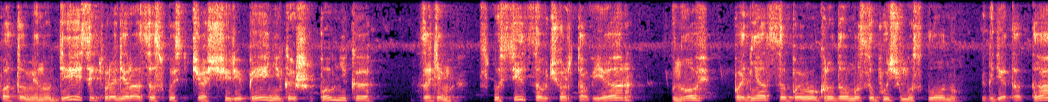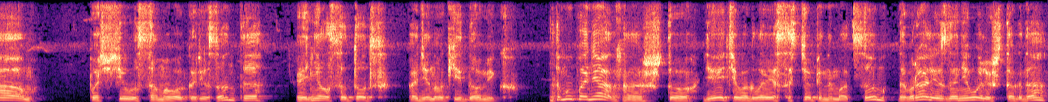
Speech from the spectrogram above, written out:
Потом минут десять продираться сквозь чащи репейника и шиповника. Затем спуститься в чертов яр, вновь подняться по его крутому сыпучему склону. И где-то там, почти у самого горизонта, виднелся тот одинокий домик. Тому понятно, что дети во главе со Степиным отцом добрались до него лишь тогда,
